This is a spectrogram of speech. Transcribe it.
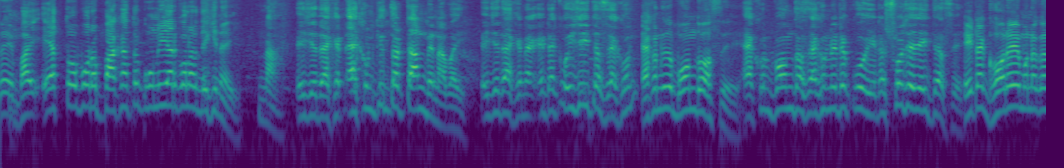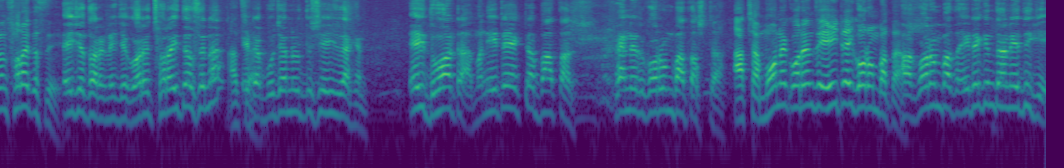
রে ভাই এত বড় পাখা তো কোন ইয়ার কলার দেখি নাই। না এই যে দেখেন এখন কিন্তু আর টানবে না ভাই। এই যে দেখেন এটা কই যাইতাছে এখন? এখন কিন্তু বন্ধ আছে। এখন বন্ধ আছে এখন এটা কই? এটা সোজা যাইতাছে। এটা ঘরে মনে করেন ছড়াইতেছে। এই যে ধরেন এই যে ঘরে ছড়াইতেছে না আচ্ছা। এটা বোঝানোর উদ্দেশ্যে এই দেখেন এই ধোয়াটা মানে এটা একটা বাতাস ফ্যানের গরম বাতাসটা। আচ্ছা মনে করেন যে এইটাই গরম বাতাস। হ্যাঁ গরম বাতাস এটা কিন্তু এদিকে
